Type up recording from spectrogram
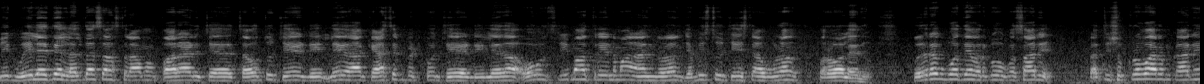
మీకు వీలైతే లలితా సహస్రనామం పారాయణ చే చదువుతూ చేయండి. లేదా క్యాసెట్ పెట్టుకొని చేయండి. లేదా ఓం శ్రీమాత్రేనమా అని జపిస్తూ చేసినా కూడా పర్వాలేదు. కుదరకపోతే వరకు ఒకసారి ప్రతి శుక్రవారం కానీ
